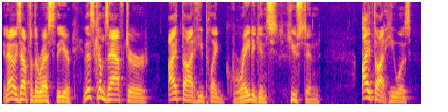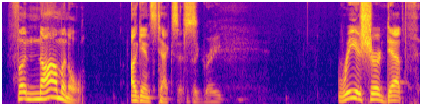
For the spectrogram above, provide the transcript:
and now he's out for the rest of the year. And this comes after I thought he played great against Houston. I thought he was phenomenal against Texas. That's a great reassured depth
